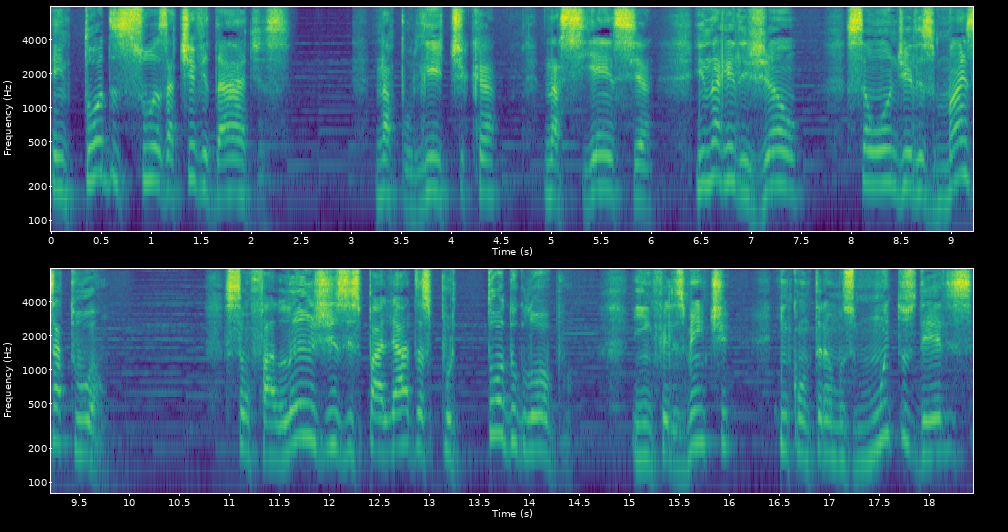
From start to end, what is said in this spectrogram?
em todas suas atividades, na política, na ciência e na religião, são onde eles mais atuam. São falanges espalhadas por todo o globo e, infelizmente, encontramos muitos deles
